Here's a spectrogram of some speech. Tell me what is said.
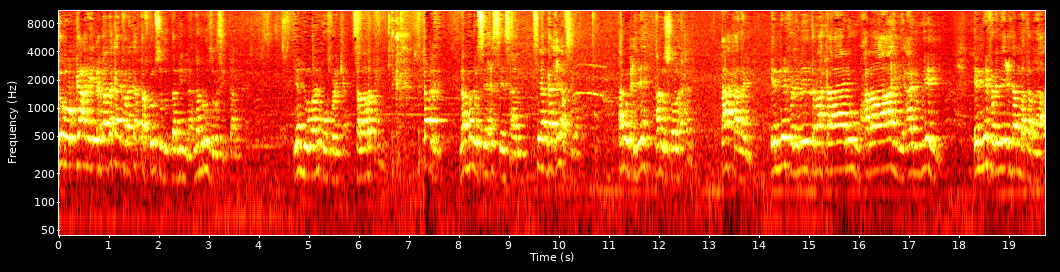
ذوق يعني عبادة كيف ركبت تفكر سدود منا نمروز وستان. يلو ما نكو فرك سلامتك. تبلي لما نسيح السيساني سيح قال حين أفسنا أنا بعيده. أنا سولك حالي أحكى إني فرمي تبا كايو حباهي عيويه إني فرمي عدم تبلا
